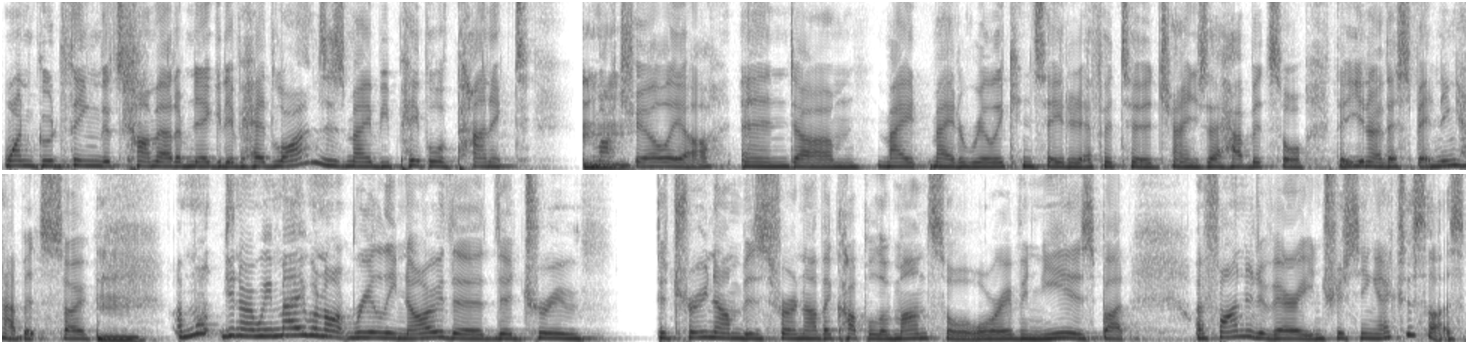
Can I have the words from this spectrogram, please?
one good thing that's come out of negative headlines is maybe people have panicked much earlier and um, made made a really conceited effort to change their habits or their, you know their spending habits. So I'm not, you know, we may well not really know the the true the true numbers for another couple of months or, or even years, but I find it a very interesting exercise.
